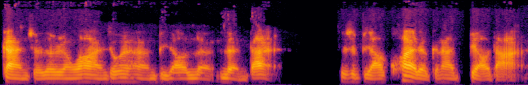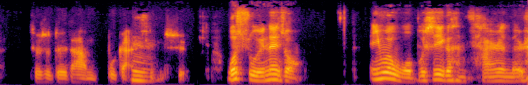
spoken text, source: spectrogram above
感觉的人，我好像就会很比较冷冷淡，就是比较快的跟他表达，就是对他不感嗯兴趣。我属于那种，因为我不是一个很残忍的人，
